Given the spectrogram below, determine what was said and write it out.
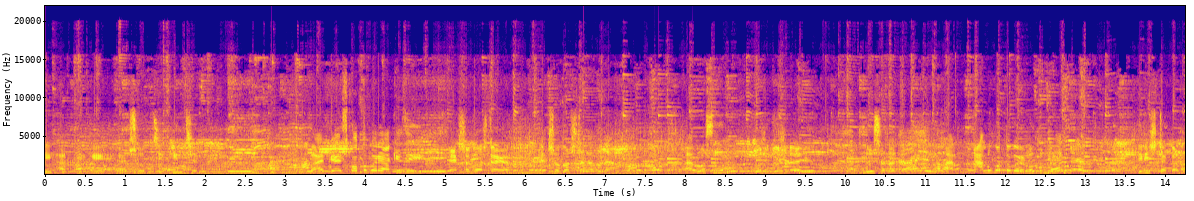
এই হাট থেকে সবজি কিনছেন। ভাই পেঁয়াজ কত করে এক কেজি? একশো দশ টাকা। একশো দশ টাকা করে। আর রসুন? রসুন দুশো টাকা দুইশো টাকা। আর আলু কত করে নতুনটা তিরিশ টাকা না?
